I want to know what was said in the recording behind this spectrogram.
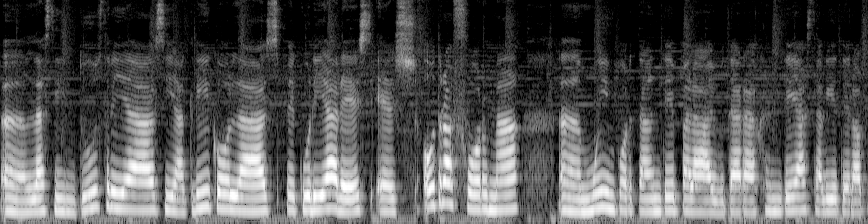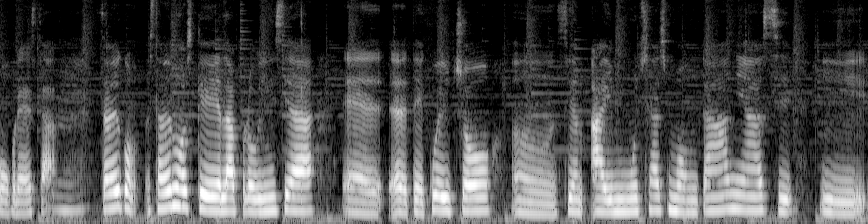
eh, las industrias y agrícolas peculiares es otra forma eh, muy importante para ayudar a la gente a salir de la pobreza. Mm. sabemos que la provincia eh, de Guizhou hay muchas montañas y,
